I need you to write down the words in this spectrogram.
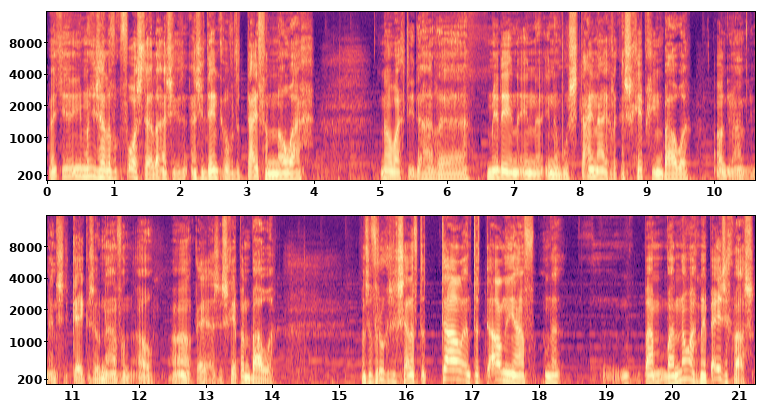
Weet je, je moet jezelf ook voorstellen, als je, als je denkt over de tijd van Noach. Noach die daar eh, midden in, in, een woestijn eigenlijk een schip ging bouwen Oh, die, mensen die keken zo naar van, oh, oh oké, hij is een schip aan het bouwen. Maar ze vroegen zichzelf totaal en totaal niet af waar, waar Noach mee bezig was.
